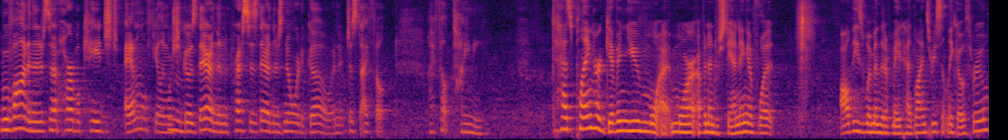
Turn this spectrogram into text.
move on. And then there's that horrible caged animal feeling where she goes there and then the press is there and there's nowhere to go. And it just, I felt, I felt tiny. has playing her given you more more of an understanding of what all these women that have made headlines recently go through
